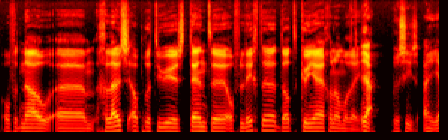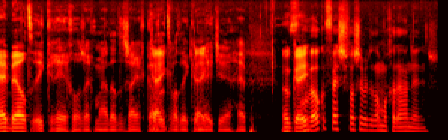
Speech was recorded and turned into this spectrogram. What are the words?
of het nou ehm, geluidsapparatuur is, tenten of lichten, dat kun jij gewoon allemaal regelen. Ja, precies. Ah, jij belt, ik regel zeg maar. Dat is eigenlijk Kijk, altijd wat ik kijk. een beetje heb. Oké. Voor welke festivals hebben we dat allemaal gedaan, Dennis?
